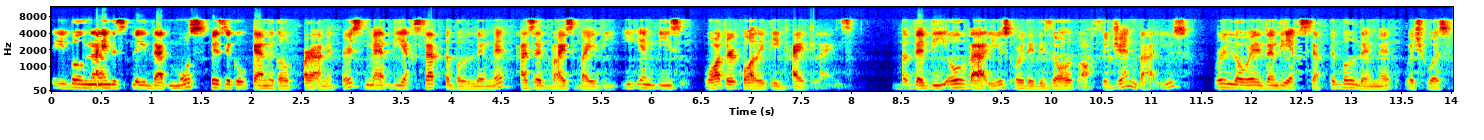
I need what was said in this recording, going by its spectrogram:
Table 9 displayed that most physical-chemical parameters met the acceptable limit as advised by the EMB's water quality guidelines, but the DO values or the dissolved oxygen values were lower than the acceptable limit which was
